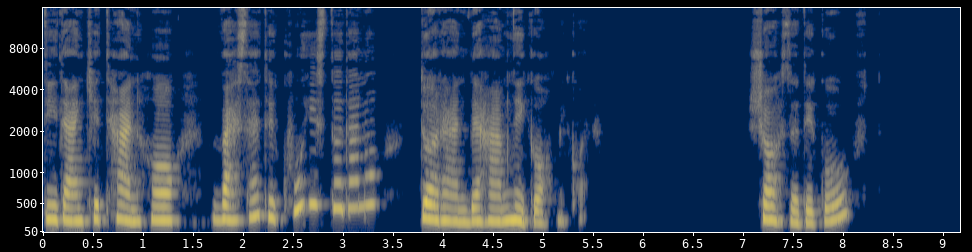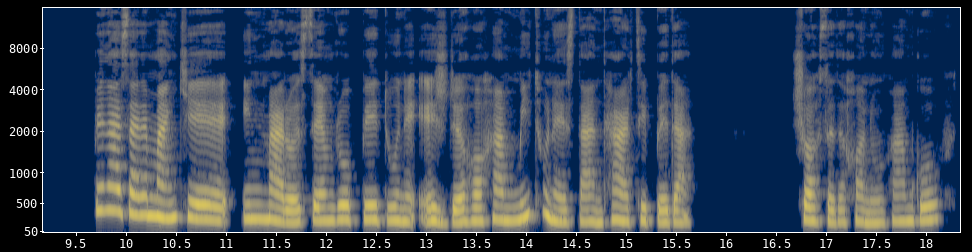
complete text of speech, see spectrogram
دیدن که تنها وسط کوه ایستادن و دارن به هم نگاه می‌کنن. شاهزاده گفت به نظر من که این مراسم رو بدون اجده ها هم می‌تونستن ترتیب بدن. شاهزاده خانوم هم گفت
